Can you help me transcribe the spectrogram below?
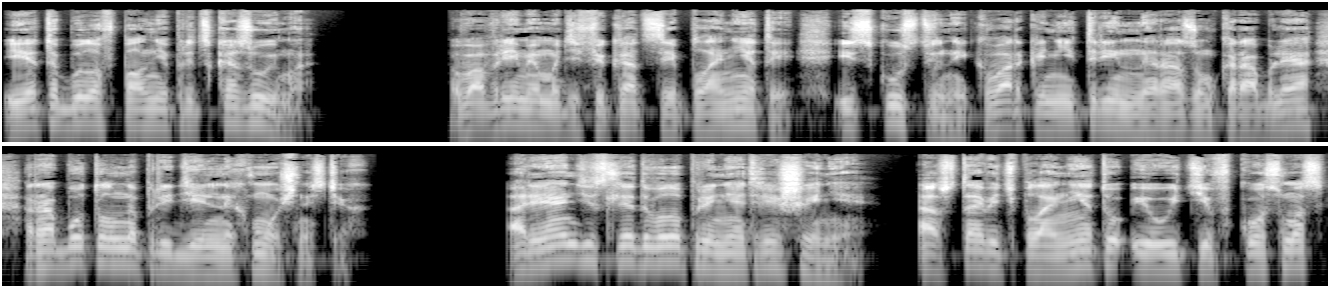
и это было вполне предсказуемо. Во время модификации планеты искусственный кварконейтринный разум корабля работал на предельных мощностях. Арианде следовало принять решение – оставить планету и уйти в космос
